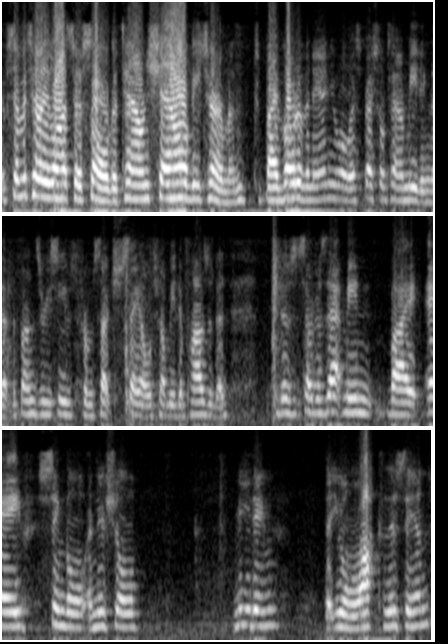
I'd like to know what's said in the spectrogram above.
If cemetery lots are sold, a town shall determine by vote of an annual or special town meeting that the funds received from such sale shall be deposited. Does, so does that mean by a single initial meeting that you'll lock this in?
